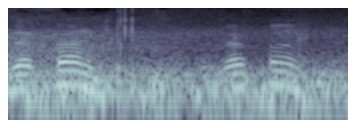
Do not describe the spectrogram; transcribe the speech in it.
Is that fun? Is that fun?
